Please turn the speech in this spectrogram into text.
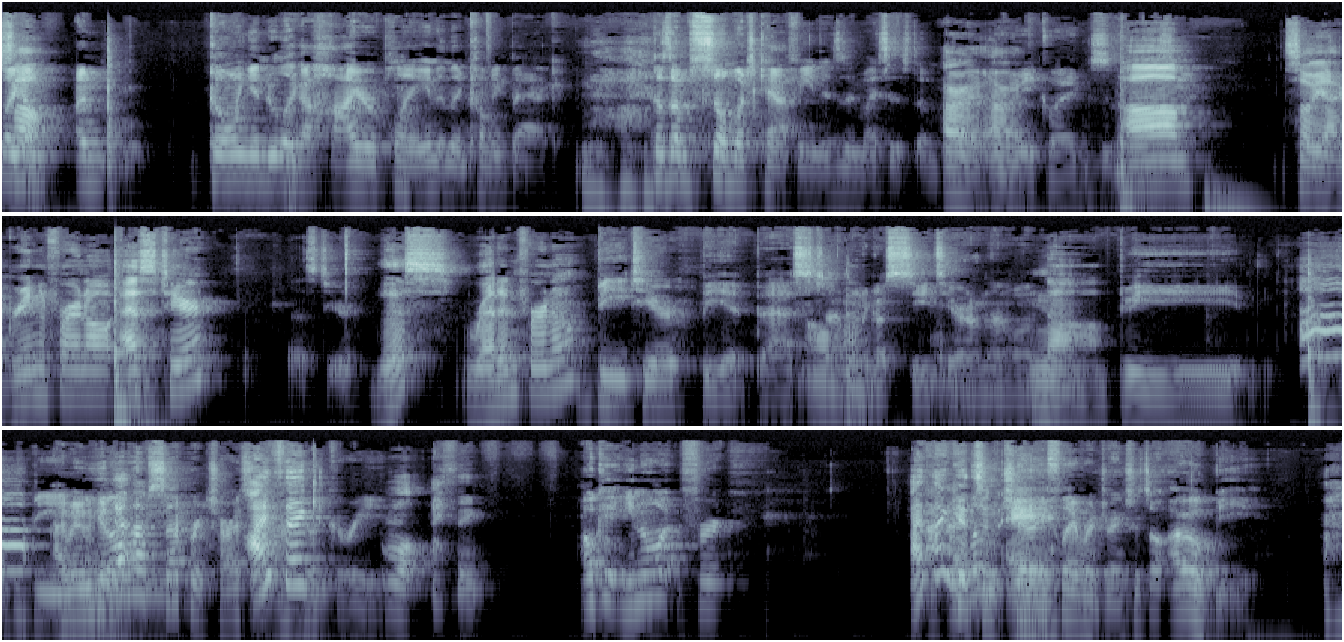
Like so, I'm, I'm going into like a higher plane and then coming back because I'm so much caffeine is in my system. all right, all right. Weaklings. Um, so yeah, Green Inferno S tier. S tier, This Red Inferno. B tier, be at best. Oh. I want to go C tier on that one. Nah, B. I mean, we can all have separate charts. I but we have to think- agree. Well, I think Okay, you know what? For I think I it's like an cherry A. flavored drinks. It's I go B. Okay.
